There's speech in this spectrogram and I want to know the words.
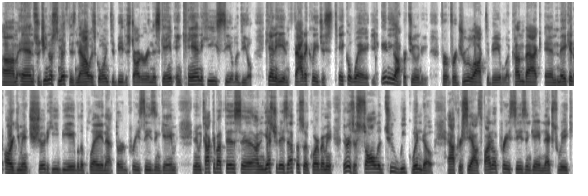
Um, and so Geno Smith is now is going to be the starter in this game. And can he seal the deal? Can he emphatically just take away any opportunity for, for Drew Lock to be able to come back and make an argument? Argument should he be able to play in that third preseason game. And we talked about this uh, on yesterday's episode, Corb. I mean, there is a solid two week window after Seattle's final preseason game next week,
